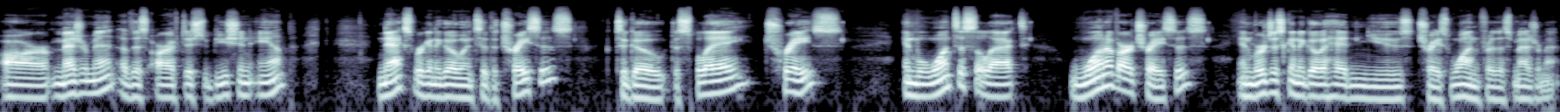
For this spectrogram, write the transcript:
our measurement of this RF distribution amp. Next, we're going to go into the traces to go display, trace, and we'll want to select one of our traces, and we're just going to go ahead and use trace 1 for this measurement.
